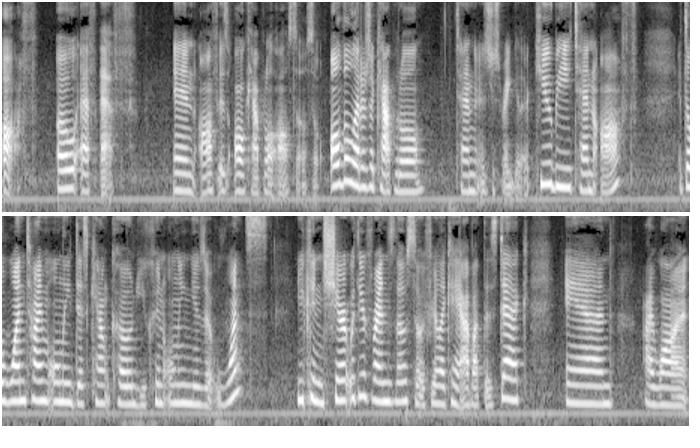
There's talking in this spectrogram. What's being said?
off. O F F and off is all capital also. So all the letters are capital, 10 is just regular. QB 10 off. It's a one time only discount code. You can only use it once. You can share it with your friends though. So if you're like, hey, I bought this deck and I want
